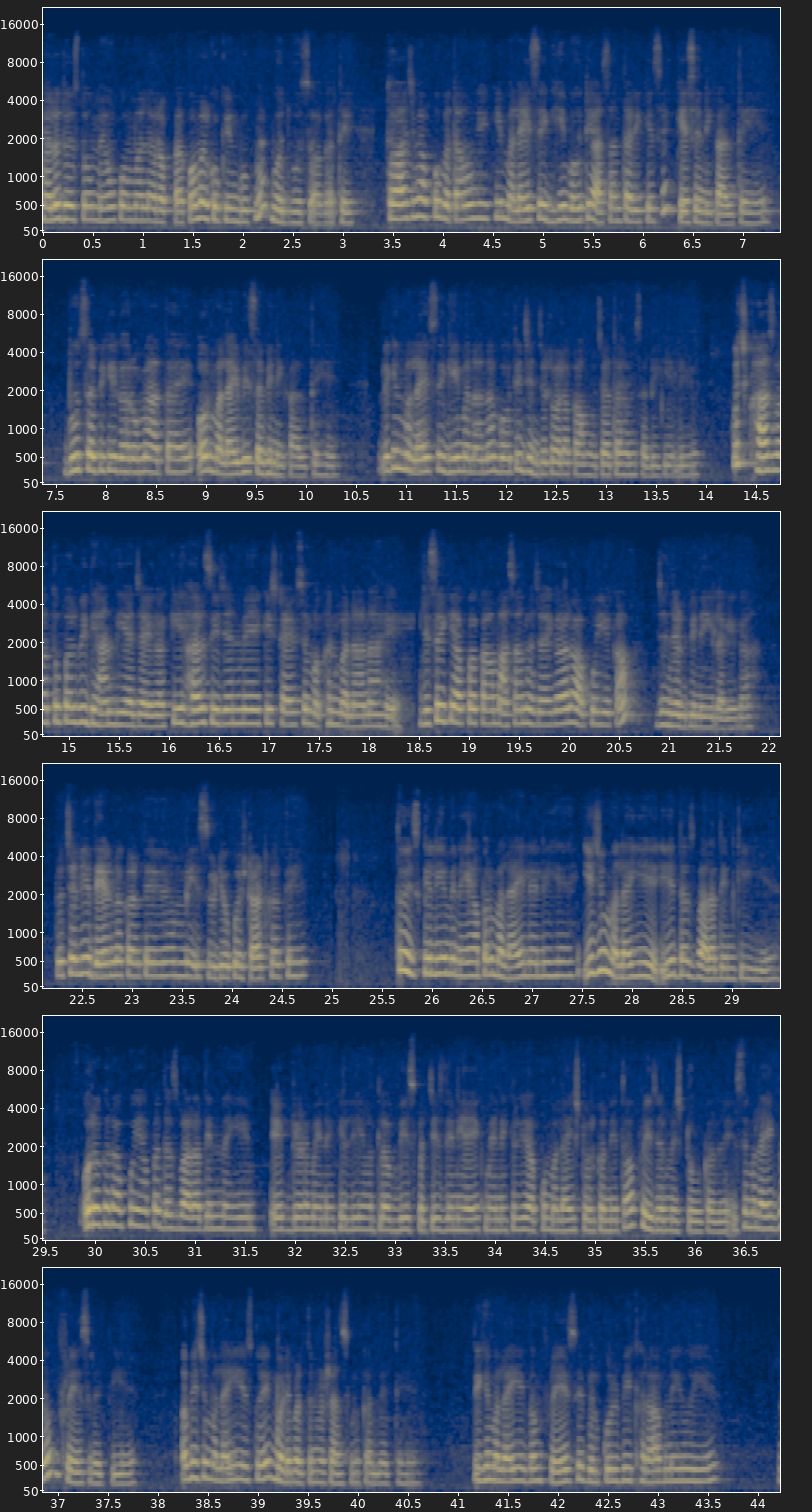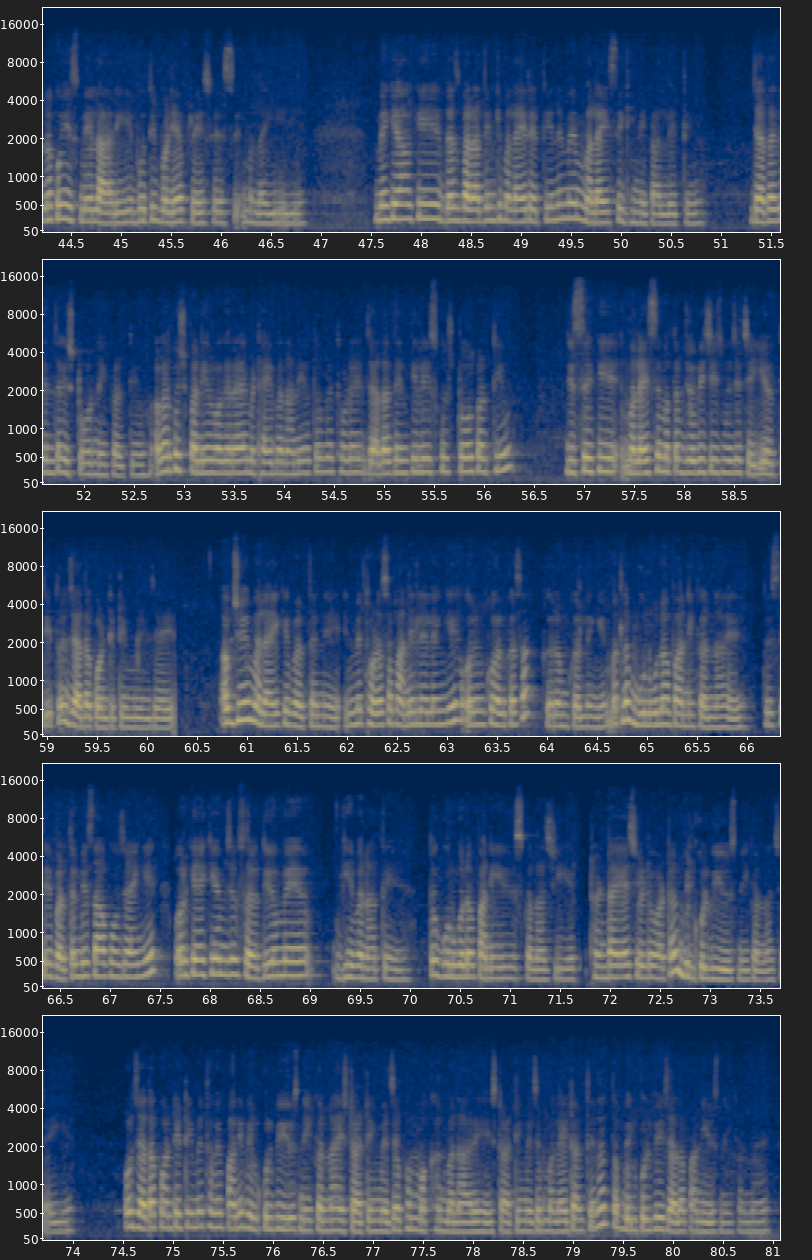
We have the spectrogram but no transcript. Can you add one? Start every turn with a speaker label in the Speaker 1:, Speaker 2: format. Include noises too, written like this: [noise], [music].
Speaker 1: Hello दोस्तों, मैं हूँ कोमल और आपका कोमल कुकिंग बुक में बहुत बहुत स्वागत है। तो आज मैं आपको बताऊँगी कि मलाई से घी बहुत ही आसान तरीके से कैसे निकालते हैं। दूध सभी के घरों में आता है और मलाई भी सभी निकालते हैं। लेकिन मलाई से घी बनाना बहुत ही झंझट वाला काम हो जाता है हम सभी के लिए। कुछ खास बातों पर भी ध्यान दिया जाएगा कि हर सीज़न में किस टाइप से मक्खन बनाना है, जिससे कि आपका काम आसान हो जाएगा और आपको ये काम झंझट भी नहीं लगेगा। तो चलिए देर न करते हुए हम इस वीडियो को स्टार्ट करते हैं। तो इसके लिए मैंने यहाँ पर मलाई ले ली है। ये जो मलाई है, ये दस बारह दिन की ही है। और अगर आपको यहाँ पर दस बारह दिन नहीं, एक डेढ़ महीने के लिए मतलब बीस पच्चीस दिन या एक महीने के लिए आपको मलाई स्टोर करनी तो आप फ्रीजर में स्टोर कर दें। इससे मलाई एकदम फ्रेश रहती है। अभी जो मलाई है, इसको एक बड़े बर्तन में ट्रांसफ़र कर लेते हैं। देखिए, मलाई एकदम फ्रेश है, बिल्कुल भी ख़राब नहीं हुई है। ना कोई स्मेल आ रही है, बहुत ही बढ़िया फ्रेश फ्रेश मलाई है ये। मैं क्या कि दस बारह दिन की मलाई रहती है ना, मैं मलाई से घी निकाल लेती हूँ। ज़्यादा दिन तक स्टोर नहीं करती हूँ। अगर कुछ पनीर वगैरह है मिठाई बनानी हो तो मैं थोड़े ज़्यादा दिन के लिए इसको स्टोर करती हूँ। जिससे कि मलाई से मतलब जो भी चीज़ मुझे चाहिए होती है तो ज़्यादा क्वांटिटी में मिल जाए। अब जो ये मलाई के बर्तन है, इनमें थोड़ा सा पानी ले लेंगे और इनको हल्का सा गर्म कर लेंगे। मतलब गुनगुना पानी करना है तो इससे बर्तन भी साफ़ हो जाएँगे। और क्या है कि हम जब सर्दियों में घी बनाते हैं तो गुनगुना पानी यूज़ करना चाहिए। ठंडा या चिल्ड वाटर बिल्कुल भी यूज़ नहीं करना चाहिए। और ज़्यादा क्वांटिटी में तो हमें पानी बिल्कुल भी यूज़ नहीं करना है स्टार्टिंग में। जब हम मक्खन बना रहे हैं स्टार्टिंग में जब मलाई डालते हैं ना, तब बिल्कुल भी ज़्यादा पानी यूज़ नहीं करना है।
